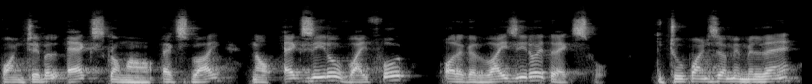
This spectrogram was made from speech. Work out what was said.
Point table x comma x y now x zero y four और अगर वाई ज़ीरो है तो एक्स फोर तो टू पॉइंट्स हमें मिल रहे हैं।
